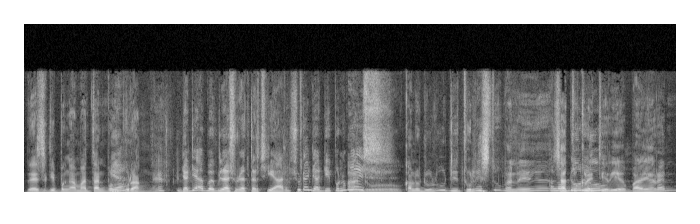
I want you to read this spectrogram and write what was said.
Dari segi pengamatan pun Ya. kurang. Eh. Jadi apabila sudah tersiar, sudah jadi penulis. Aduh, kalau dulu ditulis tu maknanya Kalau satu dulu- kriteria bayaran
